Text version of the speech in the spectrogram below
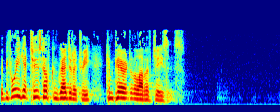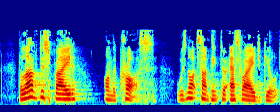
But before you get too self congratulatory, compare it to the love of Jesus. The love displayed on the cross was not something to assuage guilt.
